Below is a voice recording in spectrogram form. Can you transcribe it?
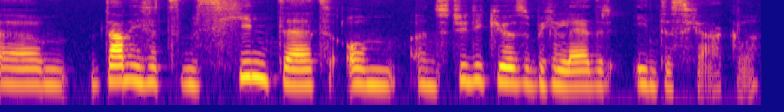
um, dan is het misschien tijd om een studiekeuzebegeleider in te schakelen.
